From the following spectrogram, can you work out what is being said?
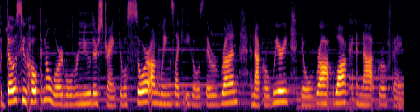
But those who hope in the Lord will renew their strength. They will soar on wings like eagles. They will run and not grow weary. They will walk and not grow faint.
